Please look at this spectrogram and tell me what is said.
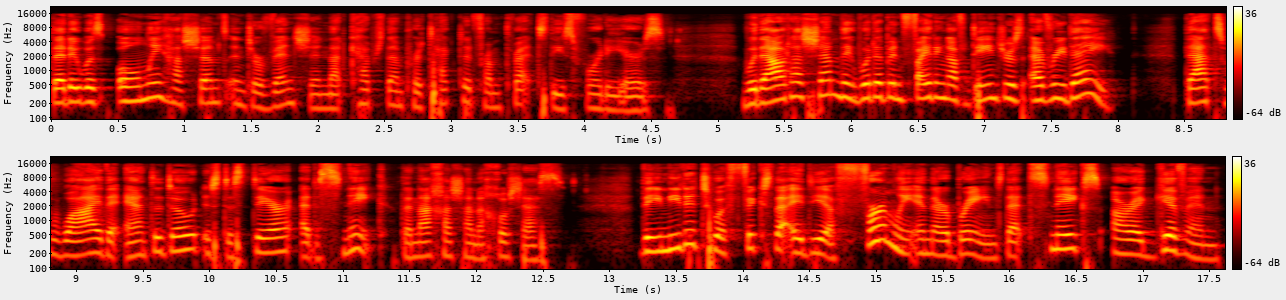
that it was only Hashem's intervention that kept them protected from threats these 40 years. Without Hashem, they would have been fighting off dangers every day. That's why the antidote is to stare at a snake, the Nachash HaNachoshes. They needed to affix the idea firmly in their brains that snakes are a given,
